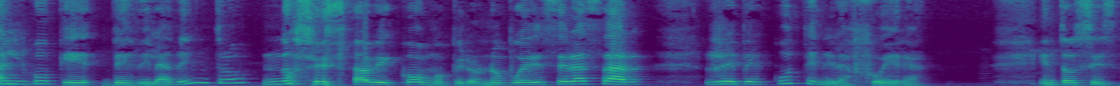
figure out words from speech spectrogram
algo que desde el adentro no se sabe cómo, pero no puede ser azar, repercute en el afuera. Entonces,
